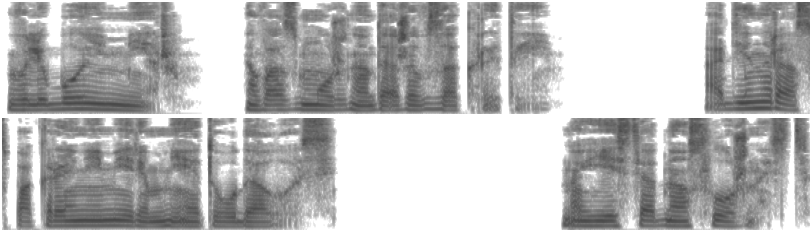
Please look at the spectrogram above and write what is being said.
В любой мир, возможно, даже в закрытый. Один раз, по крайней мере, мне это удалось. Но есть одна сложность.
